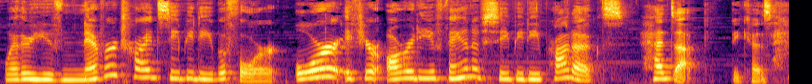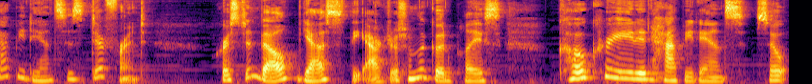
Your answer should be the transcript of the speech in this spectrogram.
Whether you've never tried CBD before or if you're already a fan of CBD products, heads up because Happy Dance is different. Kristen Bell, yes, the actress from The Good Place, co created Happy Dance so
